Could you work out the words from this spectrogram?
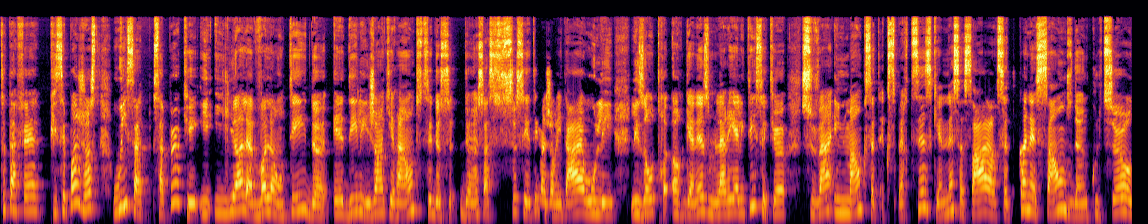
Tout à fait. Puis c'est pas juste, oui, ça, ça peut qu'il y a la volonté de aider les gens qui rentrent, tu sais, de, de société majoritaire ou les, les autres organismes. La réalité, c'est que souvent, il manque cette expertise qui est nécessaire, cette connaissance d'une culture,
